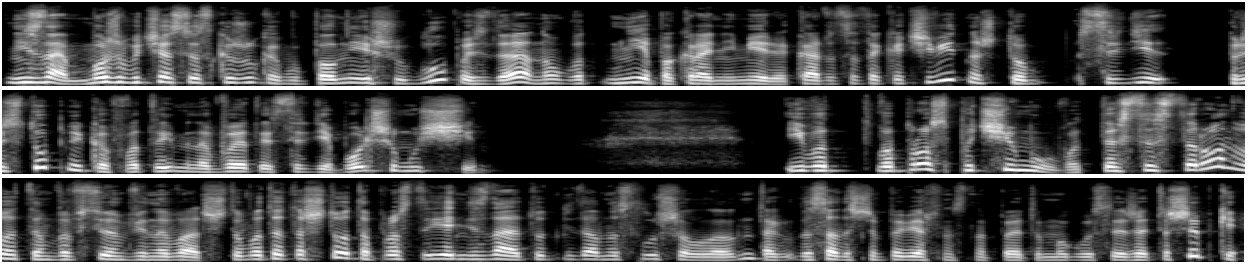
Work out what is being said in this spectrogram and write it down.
не знаю, может быть, сейчас я скажу как бы полнейшую глупость, да, но вот мне, по крайней мере, кажется так очевидно, что среди преступников вот именно в этой среде больше мужчин. И вот вопрос, почему? Вот тестостерон в этом во всем виноват, что вот это что-то, просто я не знаю, тут недавно слушал, ну так достаточно поверхностно, поэтому могу совершать ошибки,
